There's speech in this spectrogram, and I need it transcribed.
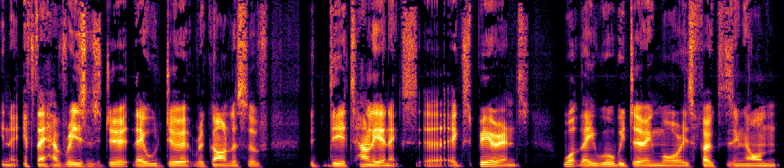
you know if they have reasons to do it, they will do it regardless of the, the Italian ex, uh, experience, what they will be doing more is focusing on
